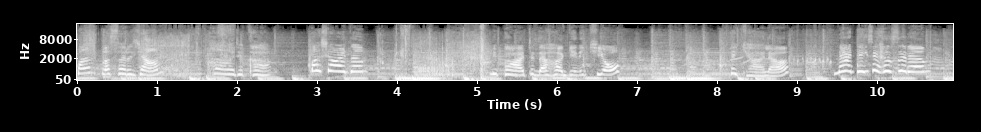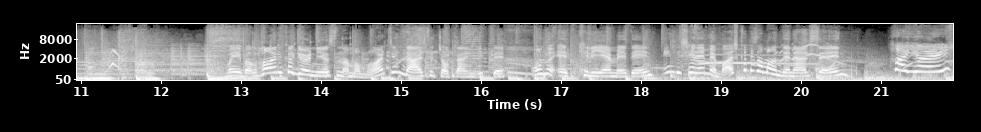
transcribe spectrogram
bantla saracağım. Harika. Başardım. Bir parti daha gerekiyor. Pekala. Neredeyse hazırım. Mabel harika görünüyorsun ama Martin dersi çoktan gitti. Onu etkileyemedin. Endişelenme başka bir zaman denersin. Hayır.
